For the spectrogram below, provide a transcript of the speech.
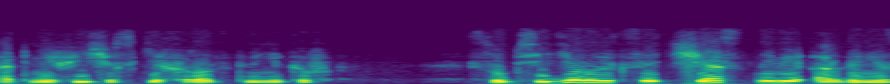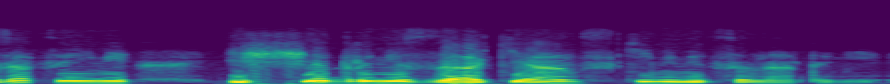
от мифических родственников – субсидируется частными организациями и щедрыми заокеанскими меценатами.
